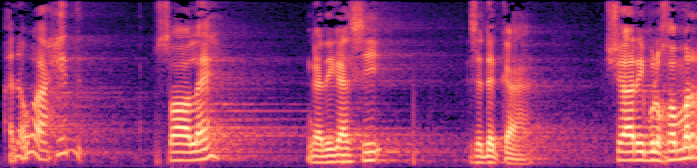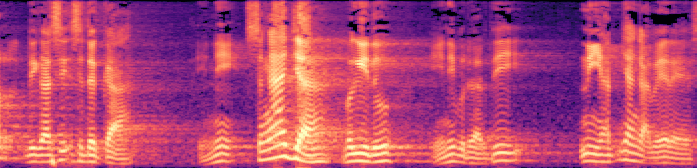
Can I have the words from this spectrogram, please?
Ada wahid soleh nggak dikasih sedekah. Syaribul khomer dikasih sedekah. Ini sengaja begitu. Ini berarti niatnya nggak beres.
